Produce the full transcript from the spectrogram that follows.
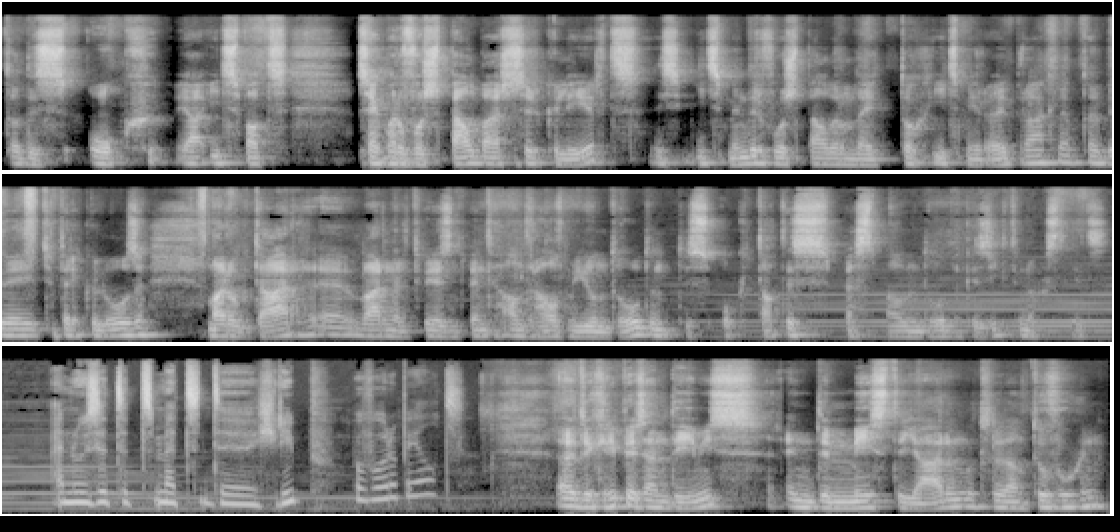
Dat is ook ja, iets wat zeg maar, voorspelbaar circuleert. Is iets minder voorspelbaar omdat je toch iets meer uitbraken hebt bij tuberculose. Maar ook daar uh, waren er in 2020 anderhalf miljoen doden. Dus ook dat is best wel een dodelijke ziekte nog steeds. En hoe zit het met de griep bijvoorbeeld? Eh, de griep is endemisch. In de meeste jaren moeten we dan toevoegen.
